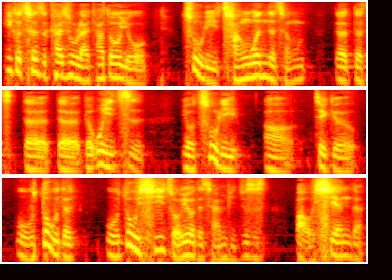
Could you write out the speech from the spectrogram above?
一个车子开出来，它都有处理常温的层的的的的的位置，有处理啊这个五度的五度 C 左右的产品，就是保鲜的，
